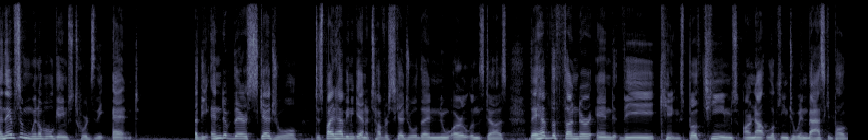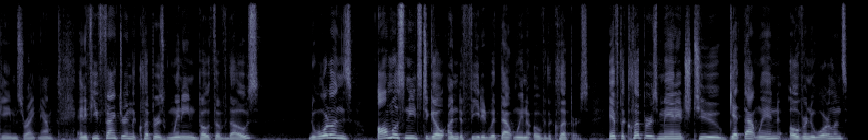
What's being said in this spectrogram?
And they have some winnable games towards the end. At the end of their schedule, despite having, again, a tougher schedule than New Orleans does, they have the Thunder and the Kings. Both teams are not looking to win basketball games right now. And if you factor in the Clippers winning both of those, New Orleans almost needs to go undefeated with that win over the Clippers. If the Clippers manage to get that win over New Orleans,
